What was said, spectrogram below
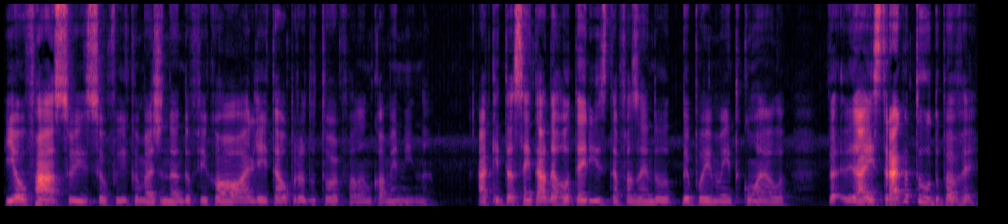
E eu faço isso, eu fico imaginando, eu fico, ó, ali tá o produtor falando com a menina. Aqui tá sentada a roteirista fazendo depoimento com ela. Aí estraga tudo pra ver.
